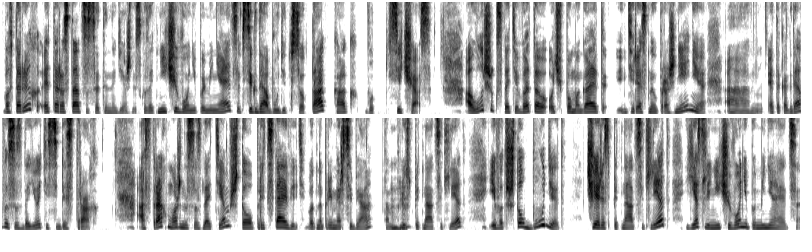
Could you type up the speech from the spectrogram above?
Во-вторых, это расстаться с этой надеждой, сказать, ничего не поменяется, всегда будет все так, как вот сейчас. А лучше, кстати, в это очень помогает интересное упражнение. А, это когда вы создаете себе страх. А страх можно создать тем, что представить, вот, например, себя, там, mm-hmm. плюс 15 лет, и вот что будет, через 15 лет, если ничего не поменяется.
